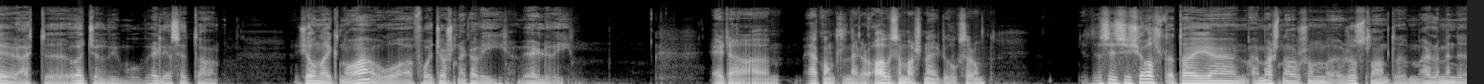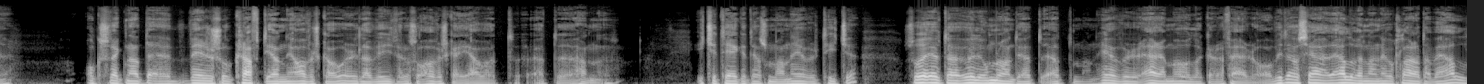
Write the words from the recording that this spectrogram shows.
er et øyla vi må velja sette sjånleik nå, og få gjørsnakka vi, velja vi. Er det er gang til nekkar av som marsnare du hokser om? Det sier seg sjalt at det er marsnare som Russland, mer eller mindre, och svegna vegna att det så kraftigt han i avskauer eller vi är så avskauer av att att han inte tar det som han behöver tidigt så är det öle området att att man häver ära möjliga affärer. Och vi då ser elven han har klarat av väl.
